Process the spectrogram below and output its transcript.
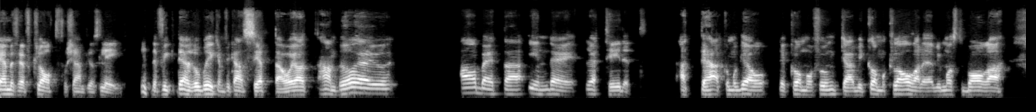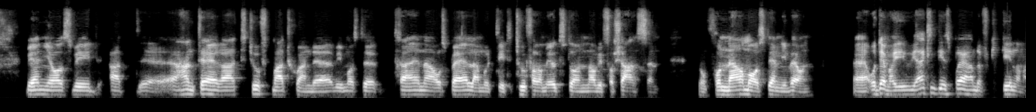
MFF klart för Champions League. Fick, den rubriken fick han sätta och jag, han började ju arbeta in det rätt tidigt. Att det här kommer gå, det kommer funka, vi kommer klara det. Vi måste bara vänja oss vid att eh, hantera ett tufft matchande. Vi måste träna och spela mot lite tuffare motstånd när vi får chansen. De får närma oss den nivån. Eh, och det var ju jäkligt inspirerande för killarna.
